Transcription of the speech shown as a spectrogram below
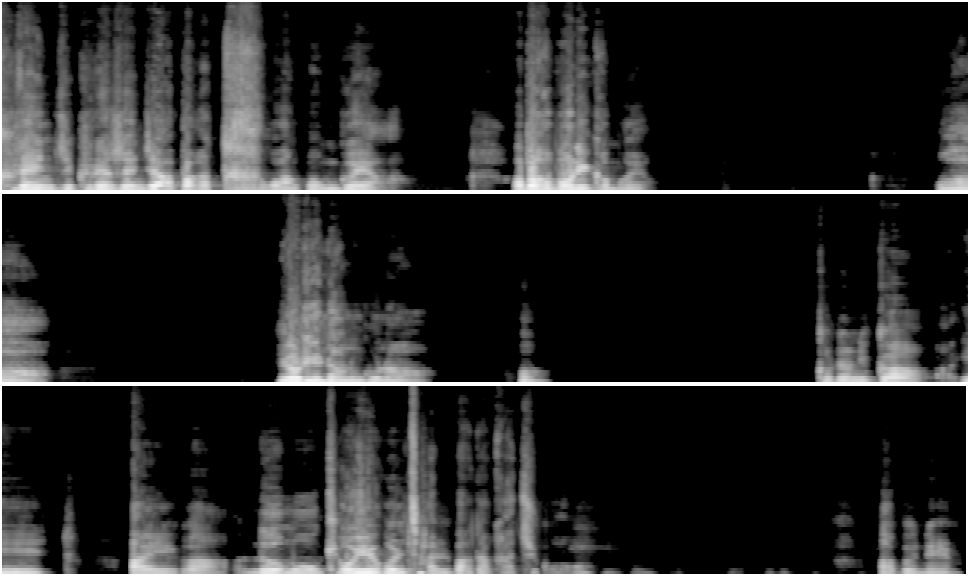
그래, 이제, 그래서 이제 아빠가 탁온 거야. 아빠가 보니까 뭐예요? 와, 열이 나는구나. 어. 그러니까 이 아이가 너무 교육을 잘 받아가지고, 아버님,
